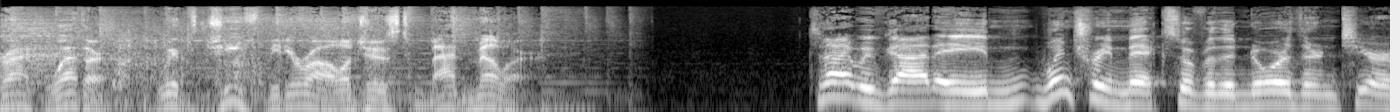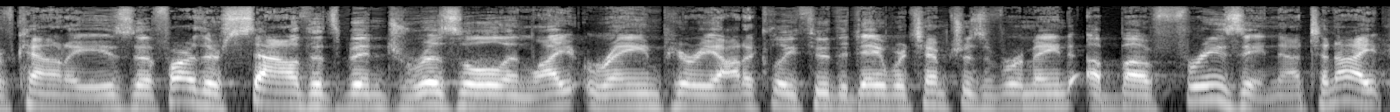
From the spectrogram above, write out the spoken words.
track weather with Chief Meteorologist Matt Miller. Tonight we've got a wintry mix over the northern tier of counties. Uh, farther south, it's been drizzle and light rain periodically through the day where temperatures have remained above freezing. Now tonight,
